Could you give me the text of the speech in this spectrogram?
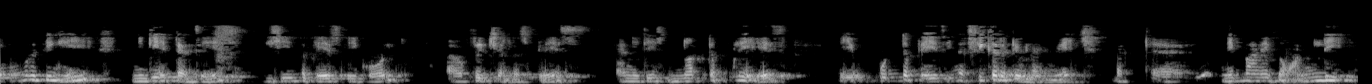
everything he negates and says this is the place we call a frictionless place and it is not a place. You put the place in a figurative language, but uh, Nibbana is the only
